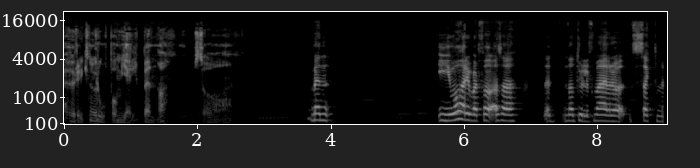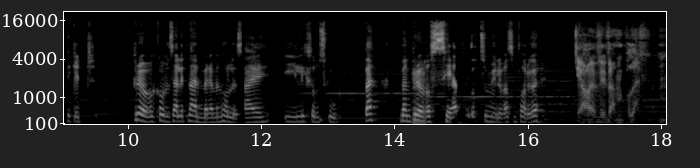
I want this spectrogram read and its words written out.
Jeg hører ikke noe rop om hjelp ennå, så Men IO har i hvert fall Altså, det naturlige for meg er å sakte, men sikkert prøve å komme seg litt nærmere, men holde seg i liksom skogene. Men prøve å se så godt som mulig hva som foregår. ja, jeg vil være med på det. Mm.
